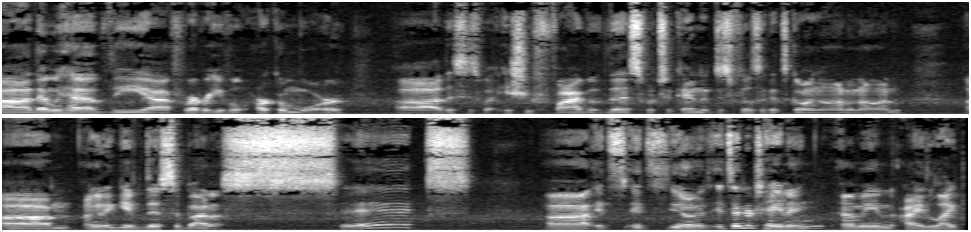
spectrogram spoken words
Uh, then we have the uh, Forever Evil Arkham War. Uh, this is what issue five of this, which again it just feels like it's going on and on. Um, I'm gonna give this about a six. Uh, it's it's you know it's entertaining. I mean I like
